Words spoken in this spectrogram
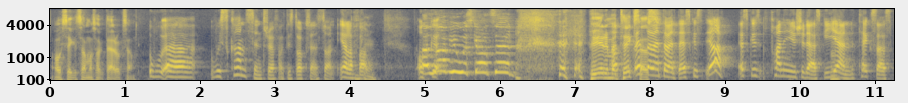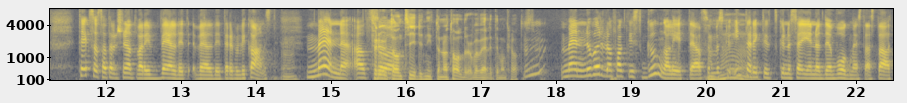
Och säkert samma sak där också. eh, Wisconsin tror jag faktiskt också är en sån, i alla fall. Och, I love you Wisconsin! Hur är det med Texas? Vänta, vänta, vänta. Jag skulle, ja, jag skulle, funny you should ask, igen, Mm. Texas. Texas har traditionellt varit väldigt, väldigt republikanskt. Men alltså... Mm. Förutom tidigt 1900-tal då det var väldigt demokratiskt. Mm. Men nu börjar de faktiskt gunga lite. Alltså, Man Mhm. skulle inte riktigt kunna säga att det är en vågmästarstat,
